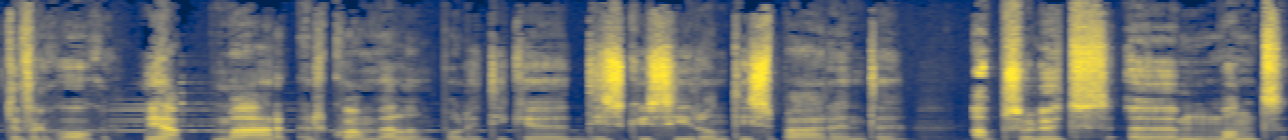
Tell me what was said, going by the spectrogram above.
te verhogen. Ja, maar er kwam wel een politieke discussie rond die spaarrente. Absoluut, ehm, want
